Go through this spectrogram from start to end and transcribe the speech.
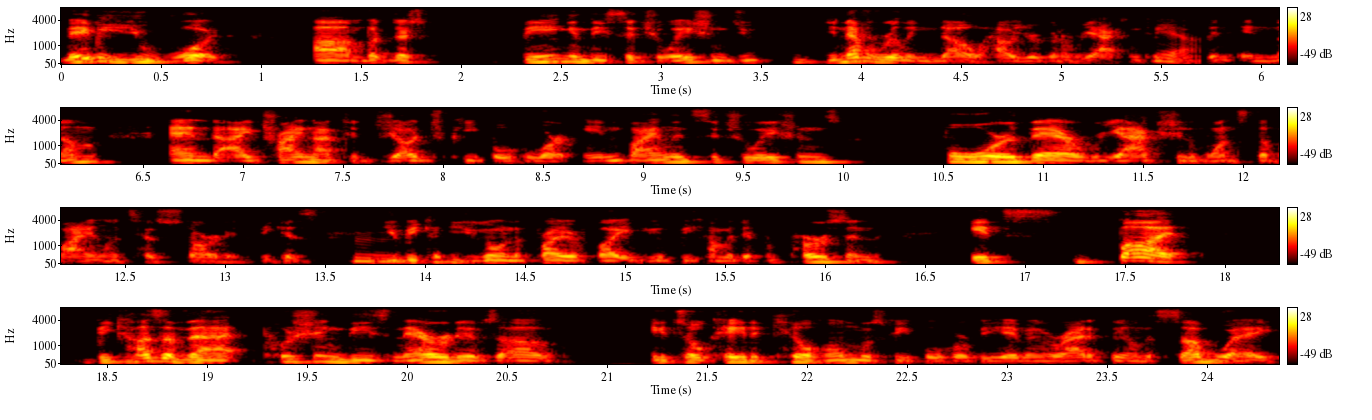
maybe you would um, but just being in these situations you you never really know how you're going to react until yeah. you've been in them and i try not to judge people who are in violent situations for their reaction once the violence has started because hmm. you become you go into fight or flight you become a different person it's but because of that pushing these narratives of it's okay to kill homeless people who are behaving erratically on the subway,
